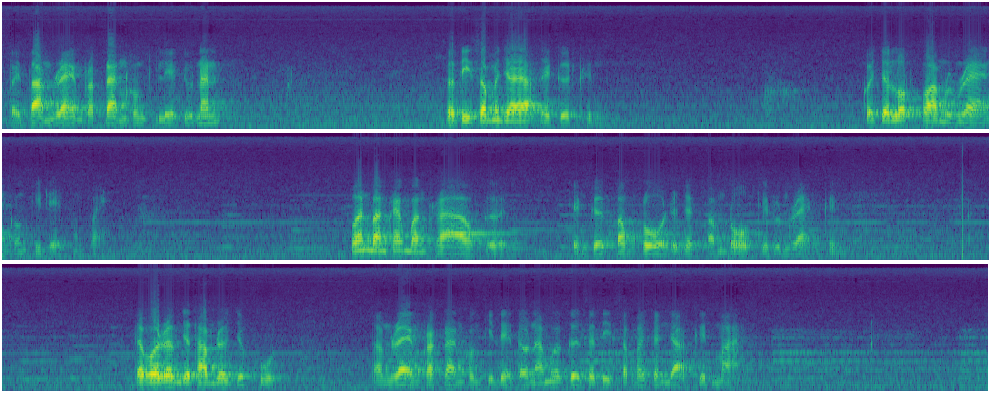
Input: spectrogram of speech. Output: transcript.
ไปตามแรงผลักดันของกิเลสอยู่นั้น สติสัมปชัญญะได้เกิดขึ้น ก็จะลดความรุนแรงของกิเลสลงไป เพราะฉะนั้นบางครั้งบางคราวเกิดเช่นเกิดความโกรธหรือเกิดความโลภที่รุนแรงขึ้น แต่พอเริ่มจะทำเริ่มจะพูดตามแรงผลักดันของกิเลสตอนนั้นเมื่อเกิดสติสัมปชัญญะขึ้นมา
